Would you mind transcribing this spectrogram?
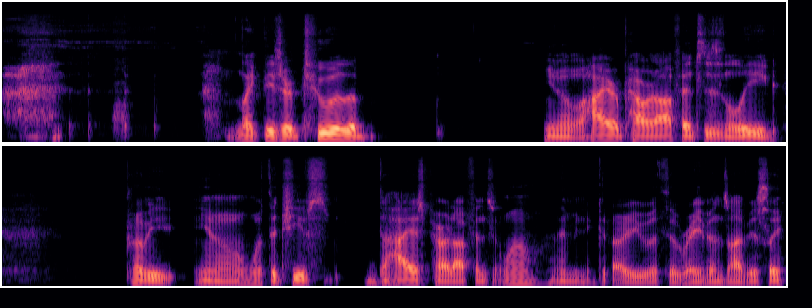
Like these are two of the, you know, higher powered offenses in the league. Probably, you know, with the Chiefs, the highest powered offense. Well, I mean, you could argue with the Ravens, obviously,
